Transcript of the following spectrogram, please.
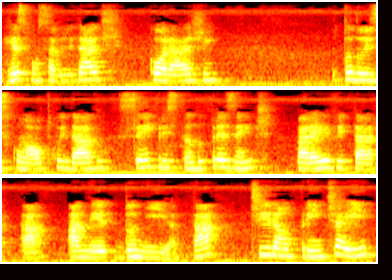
responsabilidade, coragem, tudo isso com autocuidado, sempre estando presente para evitar a anedonia, tá? Tira um print aí.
